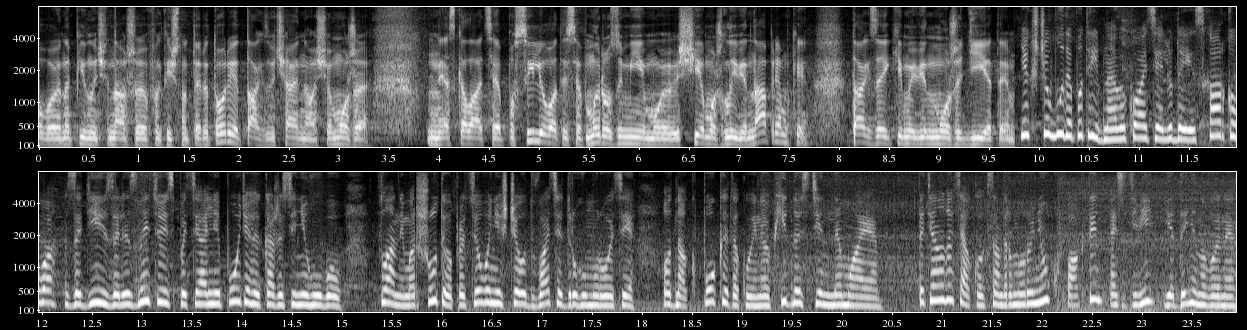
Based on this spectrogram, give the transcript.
застосовує на півночі нашої фактично території. Так, звичайно, що може ескалація посилюватися. Ми розуміємо ще можливі напрямки, так за якими він може діяти. Якщо буде потрібна евакуація людей із Харкова, задіють залізницю і спеціальні потяги, каже Сінігубов. Плани маршрути опрацьовані ще у 22-му році. Однак поки такої необхідності немає. Тетяна Доцяк, Олександр Моронюк, Факти, СТВ, Єдині новини.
